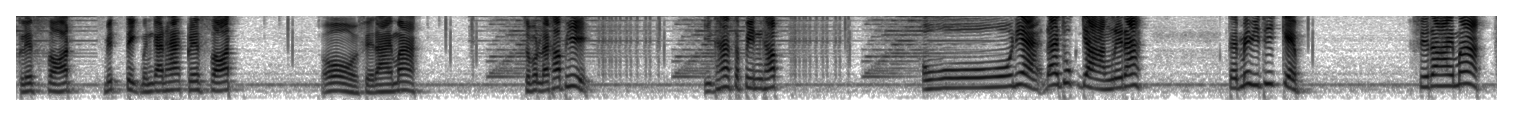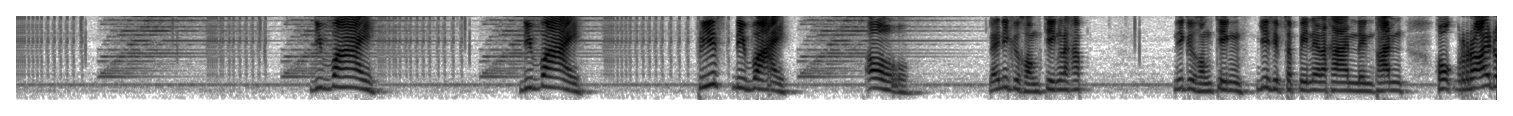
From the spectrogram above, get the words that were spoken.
เกรสซอสมิติกเหมือนกันฮะ เกรสซอสโอ้ เสียดายมาก จะหมดแล้วครับพี่ อีก 5 สปินครับ โอ้เนี่ย ได้ทุกอย่างเลยนะ แต่ไม่มีที่เก็บ เสียดายมาก Divine Divine please Divine โอ้และนี่คือของจริงแล้วครับ นี่คือของจริง 20 สปินในราคา 1,600 โร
